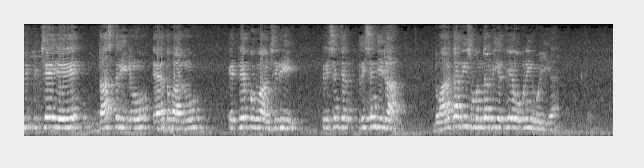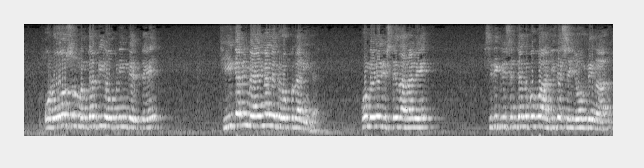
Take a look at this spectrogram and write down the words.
ਵੀ ਪਿੱਛੇ ਜੇ 10 ਤਰੀਕ ਨੂੰ, ਐਤਵਾਰ ਨੂੰ ਇੱਥੇ ਭਗਵਾਨ ਸ਼੍ਰੀ ਕ੍ਰਿਸ਼ਨ ਚ- ਕ੍ਰਿਸ਼ਨ ਜੀ ਦਾ ਦਵਾਰਕਾਧੀਸ਼ ਮੰਦਿਰ ਦੀ ਇੱਥੇ ਓਪਨਿੰਗ ਹੋਈ ਹੈ। ਔਰ ਉਸ ਮੰਦਿਰ ਦੀ ਓਪਨਿੰਗ ਦੇ ਉੱਤੇ ਠੀਕ ਹੈ ਵੀ ਮੈਂ ਇਹਨਾਂ ਦੇ ਗਰੁੱਪ ਦਾ ਨਹੀਂ ਹੈ। ਉਹ ਮੇਰੇ ਰਿਸ਼ਤੇਦਾਰਾਂ ਨੇ ਸ੍ਰੀ ਕ੍ਰਿਸ਼ਨ ਚੰਦ ਭਗਵਾਨ ਜੀ ਦੇ ਸਹਿਯੋਗ ਦੇ ਨਾਲ,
